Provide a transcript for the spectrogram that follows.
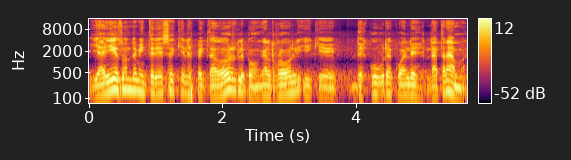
Y ahí es donde me interesa que el espectador le ponga el rol y que descubra cuál es la trama.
